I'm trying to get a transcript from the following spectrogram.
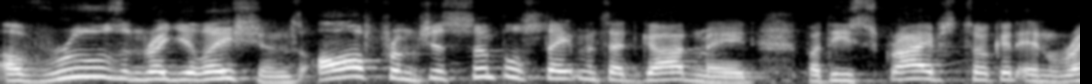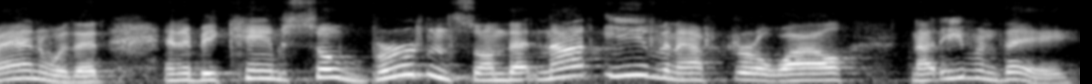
of rules and regulations, all from just simple statements that God made, but these scribes took it and ran with it, and it became so burdensome that not even after a while, not even they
